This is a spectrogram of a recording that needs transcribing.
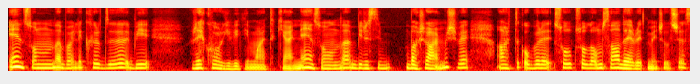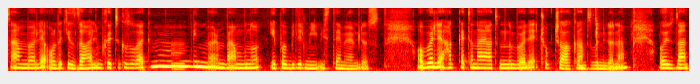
en sonunda böyle kırdığı bir rekor gibi diyeyim artık yani en sonunda birisi başarmış ve artık o böyle soluk soluğa onu sana devretmeye çalışıyor. Sen böyle oradaki zalim kötü kız olarak "Hmm, bilmiyorum ben bunu yapabilir miyim istemiyorum diyorsun. O böyle hakikaten hayatımda böyle çok çalkantılı bir dönem. O yüzden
